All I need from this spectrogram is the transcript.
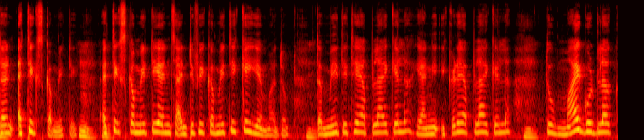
then ethics committee ethics committee and scientific committee K एममधून तर मी तिथे अप्लाय केलं यांनी इकडे अप्लाय केलं. टू माय गुड लक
